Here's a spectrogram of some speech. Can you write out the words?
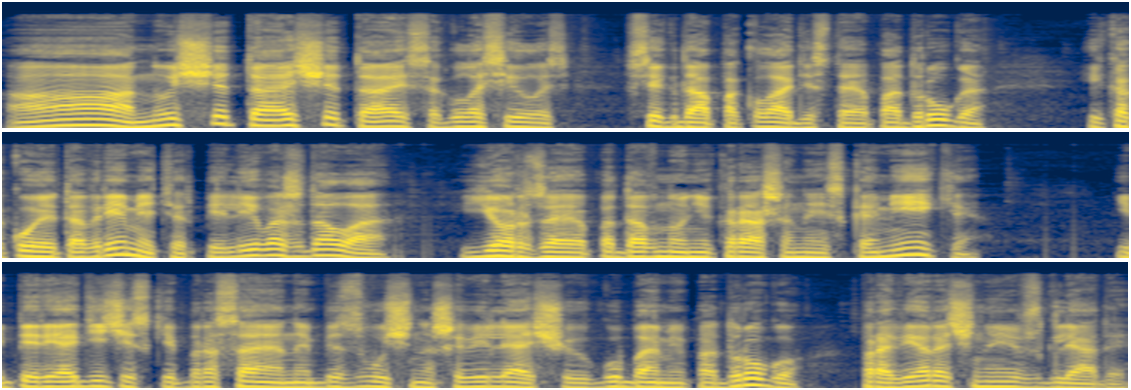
А, ну считай, считай, согласилась всегда покладистая подруга и какое-то время терпеливо ждала, ерзая по давно не крашенной скамейке, и периодически бросая на беззвучно шевелящую губами подругу проверочные взгляды.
